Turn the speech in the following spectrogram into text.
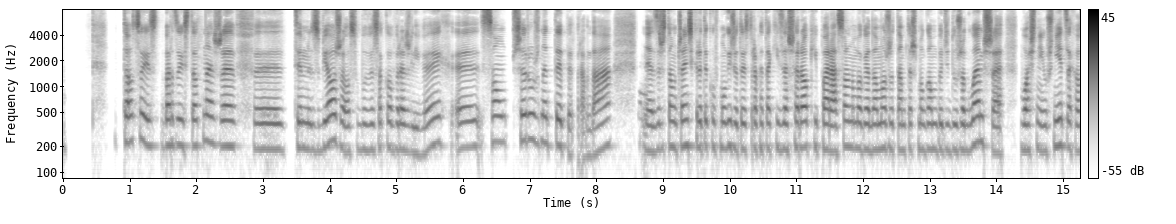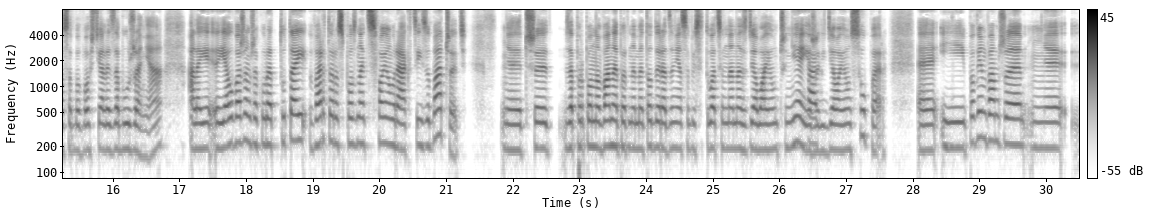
To, co jest bardzo istotne, że w y, tym zbiorze osób wysoko wrażliwych y, są przeróżne typy, prawda? Tak. Zresztą część krytyków mówi, że to jest trochę taki za szeroki parasol, no bo wiadomo, że tam też mogą być dużo głębsze, właśnie już nie cechy osobowości, ale zaburzenia. Ale ja uważam, że akurat tutaj warto rozpoznać swoją reakcję i zobaczyć, czy zaproponowane pewne metody radzenia sobie sytuacją na nas działają, czy nie. Jeżeli tak. działają, super. E, I powiem Wam, że mm,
